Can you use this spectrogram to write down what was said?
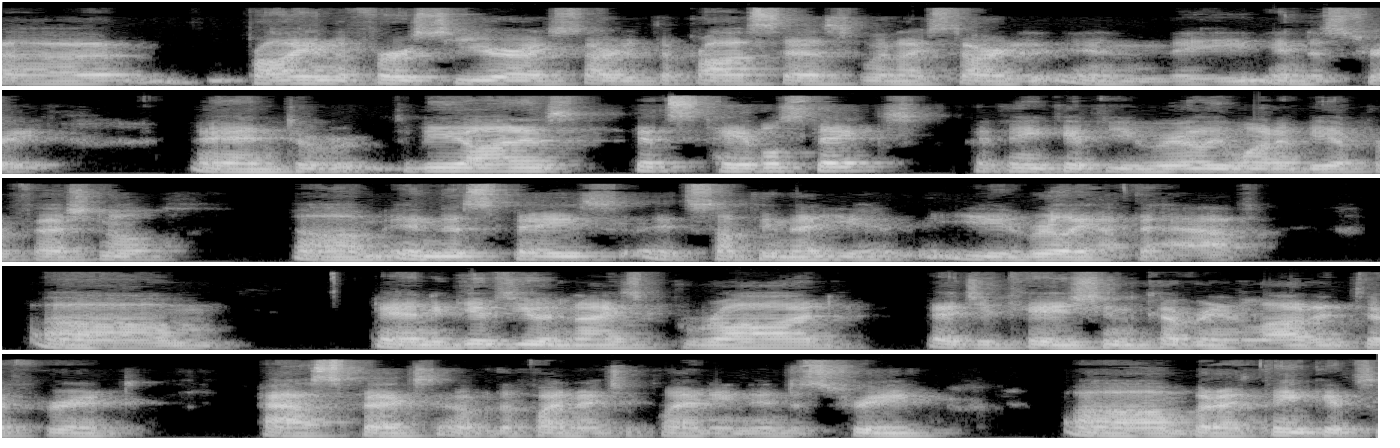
Uh, probably in the first year, I started the process when I started in the industry. And to, to be honest, it's table stakes. I think if you really want to be a professional um, in this space, it's something that you you really have to have. Um, and it gives you a nice broad education covering a lot of different aspects of the financial planning industry. Um, but I think it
